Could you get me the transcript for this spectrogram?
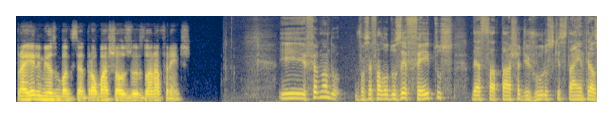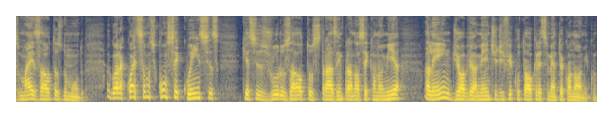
para ele mesmo, Banco Central, baixar os juros lá na frente. E, Fernando, você falou dos efeitos dessa taxa de juros que está entre as mais altas do mundo. Agora, quais são as consequências que esses juros altos trazem para a nossa economia, além de, obviamente, dificultar o crescimento econômico?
